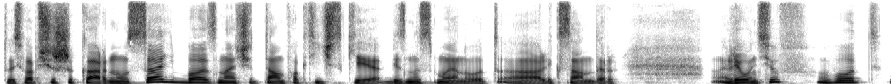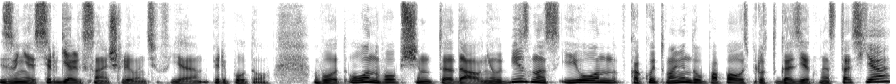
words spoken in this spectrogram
То есть вообще шикарная усадьба. Значит, там фактически бизнесмен вот а, Александр Леонтьев, вот, извиняюсь, Сергей Александрович Леонтьев, я перепутал. Вот, он, в общем-то, да, у него бизнес, и он в какой-то момент ему попалась просто газетная статья,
